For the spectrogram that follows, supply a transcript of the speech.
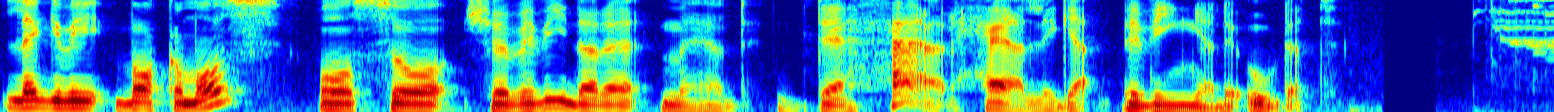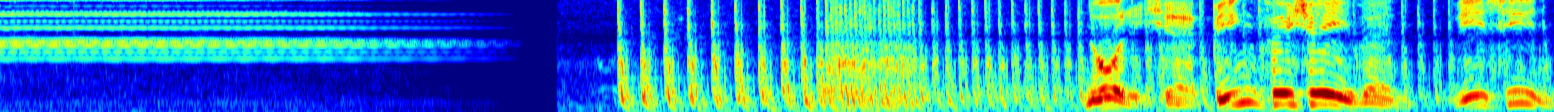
lägger vi bakom oss och så kör vi vidare med det här härliga bevingade ordet. Norrköping för tjuven. Vi syns.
